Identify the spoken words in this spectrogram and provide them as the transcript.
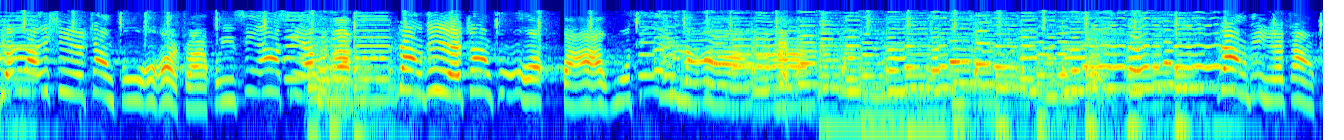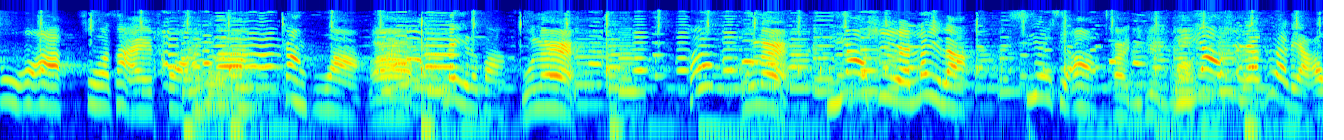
原来是丈夫转回家乡啊，让的丈夫把屋进呐、让的丈夫坐在床啊，丈夫啊，啊，累了吧？不累啊。不累，你要是累了，歇歇啊。哎，你别你说，要是饿了，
